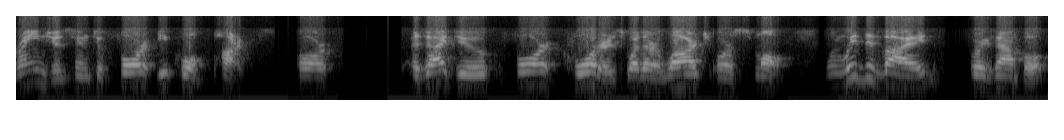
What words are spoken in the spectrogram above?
ranges into four equal parts, or as I do, four quarters, whether large or small. When we divide, for example,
